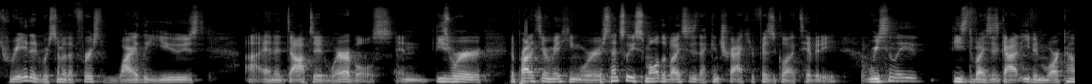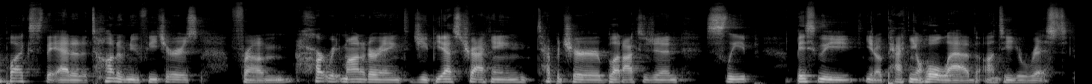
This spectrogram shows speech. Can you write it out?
created were some of the first widely used uh, and adopted wearables. And these were the products they were making were essentially small devices that can track your physical activity. Recently, these devices got even more complex. They added a ton of new features from heart rate monitoring to GPS tracking, temperature, blood oxygen, sleep basically, you know, packing a whole lab onto your wrist.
